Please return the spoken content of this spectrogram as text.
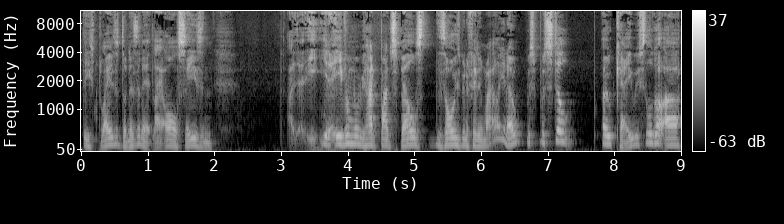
these players have done, isn't it? Like all season, you know, even when we've had bad spells, there's always been a feeling like, oh, you know, we're, we're still okay. We've still got our,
